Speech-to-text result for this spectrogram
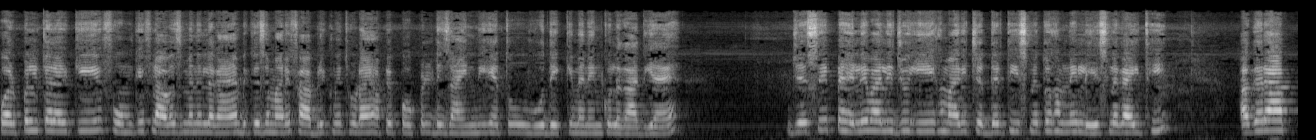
पर्पल कलर के फोम के फ्लावर्स मैंने लगाए हैं बिकॉज़ हमारे फैब्रिक में थोड़ा यहाँ पे पर्पल डिज़ाइन भी है तो वो देख के मैंने इनको लगा दिया है। जैसे पहले वाली जो ये हमारी चद्दर थी, इसमें तो हमने लेस लगाई थी। अगर आप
